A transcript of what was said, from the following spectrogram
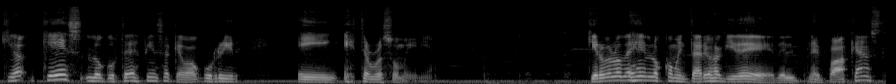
¿Qué, es lo que ustedes piensan que va a ocurrir en este WrestleMania? Quiero que lo dejen en los comentarios aquí del, podcast.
